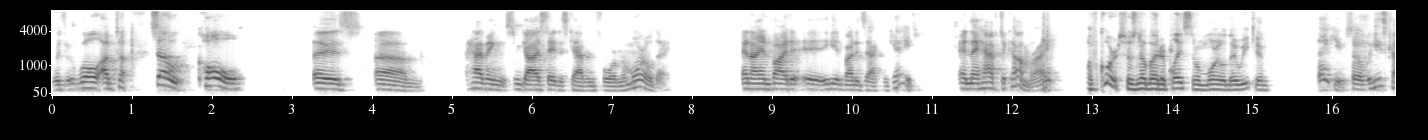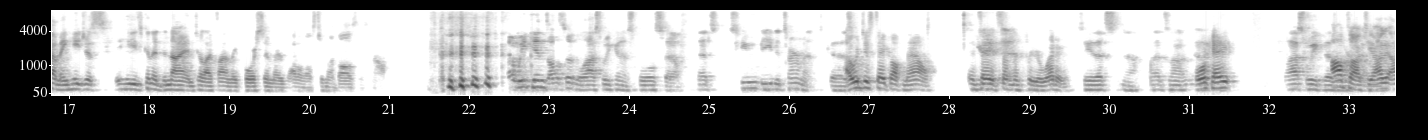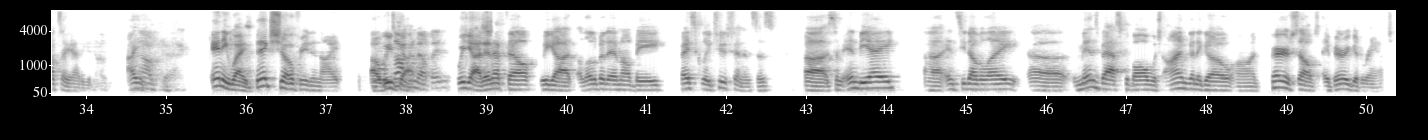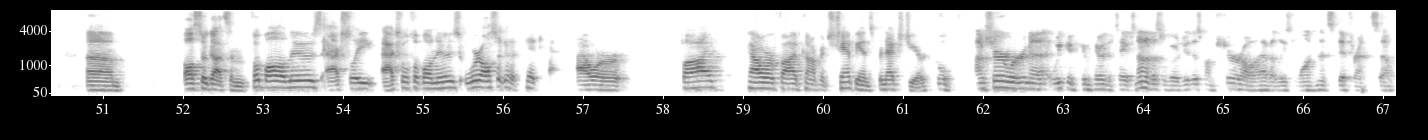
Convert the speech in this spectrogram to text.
with well i'm t- so cole is um having some guys stay at his cabin for memorial day and i invited eh, he invited zach and kate and they have to come right Of course, there's no better place than Memorial Day weekend. Thank you so he's coming he just he's going to deny it until i finally force him or i don't know stick my balls in his mouth That weekend's also the last weekend of school, so that's to be determined. Because i would just take off now and say it's something yeah. for your wedding see that's no, that's not okay Last week, i'll talk that to you. I'll, I'll tell you how to get out I, okay. anyway big show for you tonight uh, we we've talking got about, baby? we got NFL, we got a little bit of MLB, basically two sentences, uh, some NBA, uh, NCAA, uh, men's basketball, which I'm going to go on. Prepare yourselves, a very good rant. Um, also got some football news, actually, actual football news. We're also going to pick our five Power Five conference champions for next year. Cool. I'm sure we're gonna we could compare the tapes. None of us will go do this, but I'm sure I'll have at least one that's different. So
